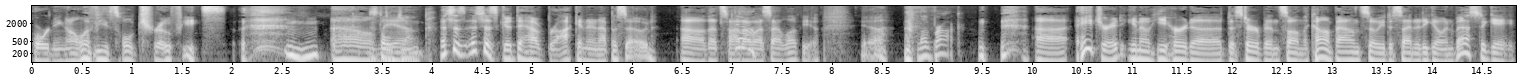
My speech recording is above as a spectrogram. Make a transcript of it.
hoarding all of these old trophies. Oh Just old man, junk. it's just it's just good to have Brock in an episode. Uh, that's not Yeah. OS. I love you. Yeah. I love Brock. uh, hatred, you know, he heard a disturbance on the compound, so he decided to go investigate.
